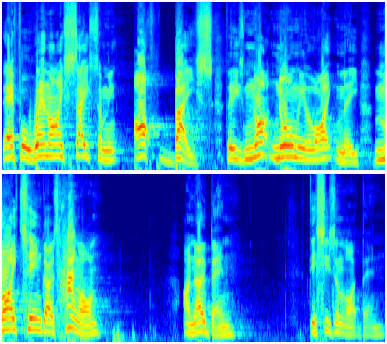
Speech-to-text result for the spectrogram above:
Therefore, when I say something off base that is not normally like me, my team goes, Hang on, I know Ben. This isn't like Ben.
